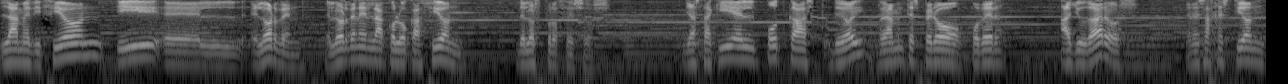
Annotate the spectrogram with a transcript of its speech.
la medición y el, el orden, el orden en la colocación de los procesos. Y hasta aquí el podcast de hoy. Realmente espero poder ayudaros en esa gestión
